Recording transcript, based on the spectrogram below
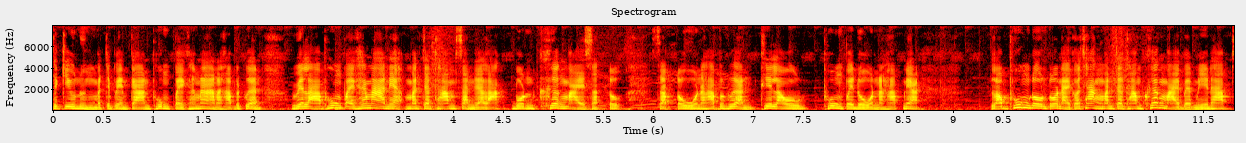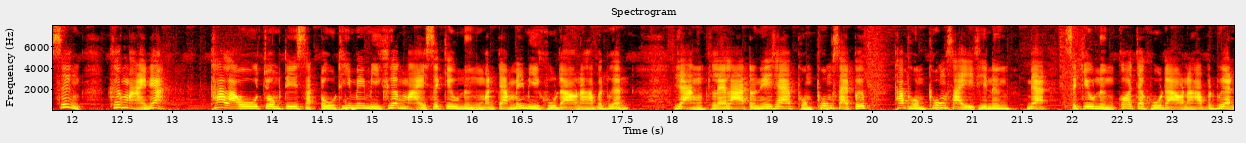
สกิลหนึ่งมันจะเป็นการพุ่งไปข้างหน้านะครับเพื่อนๆ เวลาพุ่งไปข้างหน้าเนี่ยมันจะทำสัญลักษณ์บนเครื่องหมายศัตรูศัตรูนะครับเพื่อนๆ ที่เราพุ่งไปโดนนะครับเนี่ยเราพุ่งโดนตัวไหนก็ช่างมันจะทำเครื่องหมายแบบนี้นะครับ ซึ่งเครื่องหมายเนี่ย ถ้าเราโจมตีศัตรูที่ไม่มีเครื่องหมายสกิลหนึ่งมันจะไม่มีคูลดาวน์นะครับเพื่อนๆ อย่างเลลาตัวนี้ใช่ไหมผมพุ่งใส่ปุ๊บ ถ้าผมพุ่งใส่อีกทีนึงเนี่ยสกิลหนึ่งก็จะคูลดาวน์นะครับเพื่อน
